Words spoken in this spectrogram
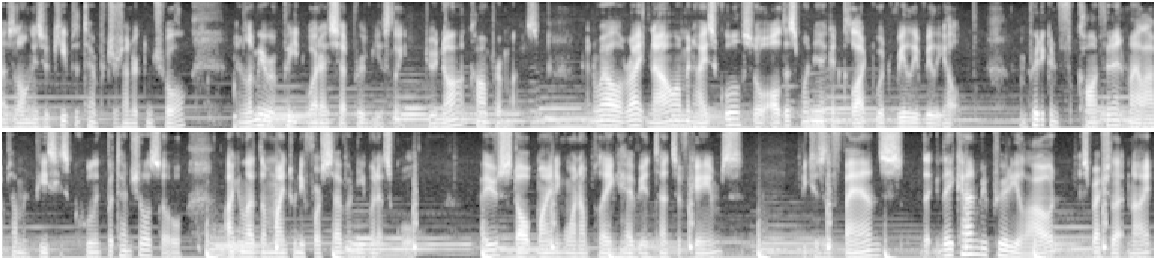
as long as you keep the temperatures under control, and let me repeat what I said previously, do not compromise. And well, right now I'm in high school, so all this money I can collect would really really help. I'm pretty confident in my laptop and PC's cooling potential, so I can let them mine 24-7 even at school. I just stop mining when I'm playing heavy intensive games, because the fans, they can be pretty loud, especially at night,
